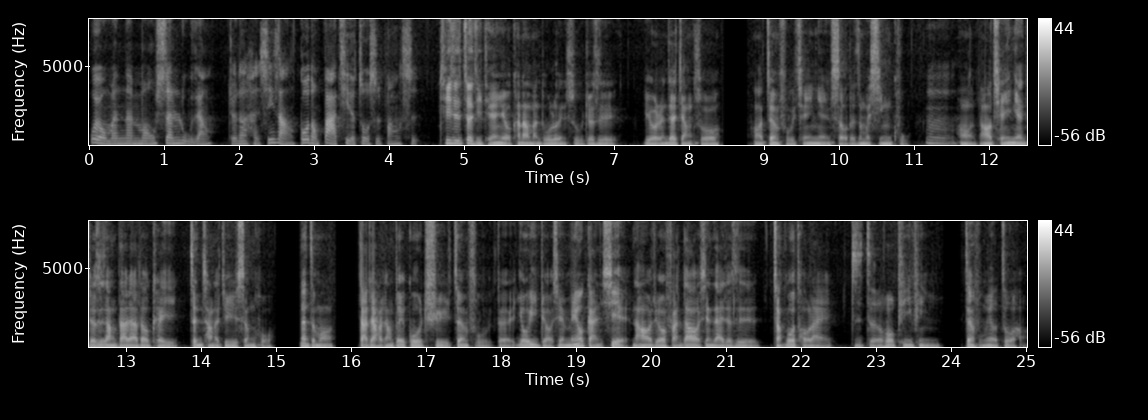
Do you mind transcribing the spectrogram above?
为我们能谋生路，这样觉得很欣赏郭董霸气的做事方式。其实这几天有看到蛮多论述，就是有人在讲说，啊，政府前一年守得这么辛苦，嗯，哦，然后前一年就是让大家都可以正常的继续生活，那怎么大家好像对过去政府的优异表现没有感谢，然后就反倒现在就是转过头来指责或批评。政府没有做好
